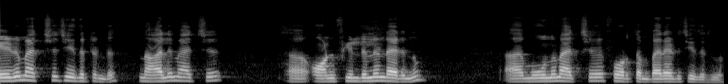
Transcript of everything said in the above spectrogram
ഏഴ് മാച്ച് ചെയ്തിട്ടുണ്ട്. നാല് മാച്ച് ഓൺ ഫീൽഡിലുണ്ടായിരുന്നു ഉണ്ടായിരുന്നു. മൂന്ന് മാച്ച് ഫോർത്ത് എംപയറായിട്ട് ചെയ്തിരുന്നു.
